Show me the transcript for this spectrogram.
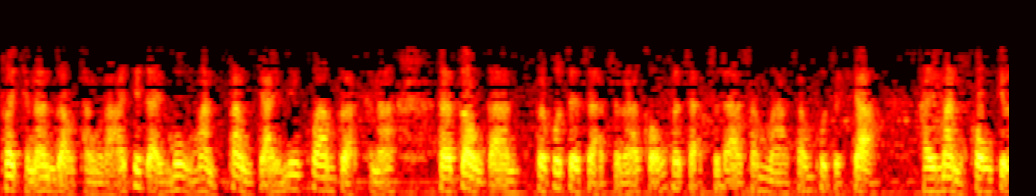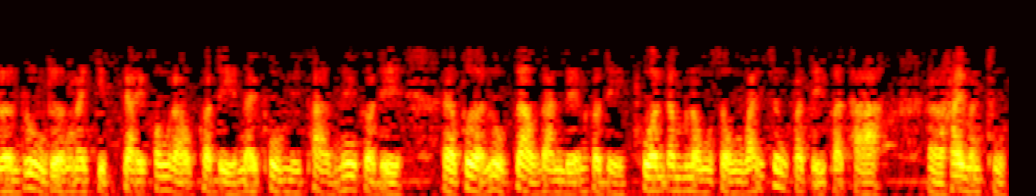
เพราะฉะนั้นเราทั้งหลายที่ได้มุ่งมั่นตั้งใจมีความปรารถนาต้องการพระพุทธศาสนาของพระศาสดาสัมมาสัมพุทธเจ้า ให้มั่นคงเจริญรุ่งเรืองในจิตใจของเราก็ดี ในภูมิภาคนี้ก็ดี เพื่อลูกเจ้าดันเด่นก็ดี ควรดำรงทรงไว้ซึ่งปฏิปทาให้มันถูก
